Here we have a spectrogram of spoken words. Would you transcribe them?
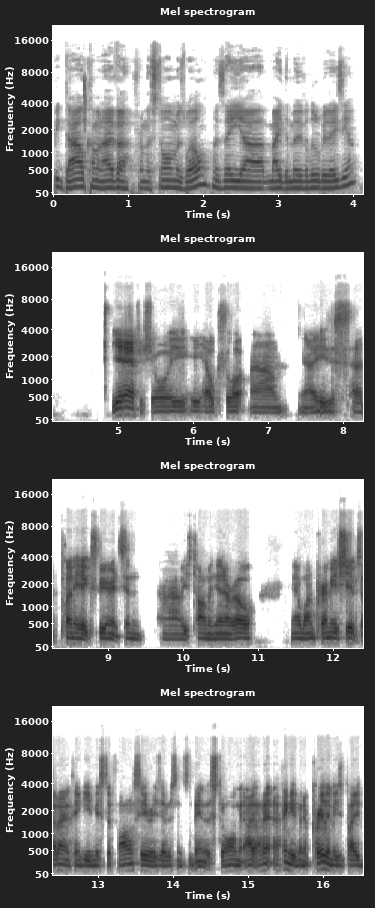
Big Dale coming over from the Storm as well. Has he uh, made the move a little bit easier? Yeah, for sure. He, he helps a lot. Um, you know, he's had plenty of experience in um, his time in the NRL. You know, won premierships. I don't think he missed a final series ever since he's been at the Storm. I, I, think, even a prelim, he's played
